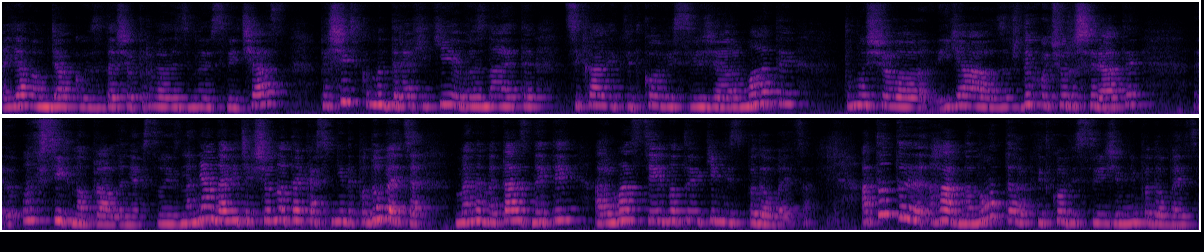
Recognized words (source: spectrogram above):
А я вам дякую за те, що провели зі мною свій час. Пишіть в коментарях, які ви знаєте цікаві квіткові свіжі аромати, тому що я завжди хочу розширяти у всіх направленнях свої знання, навіть якщо нота якась мені не подобається, в мене мета знайти аромат з цією нотою, який мені сподобається. А тут е, гарна нота, квіткові свіжі, мені подобається.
